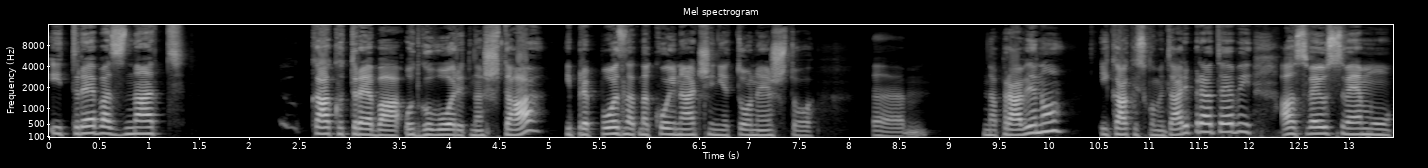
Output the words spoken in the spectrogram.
i treba znat kako treba odgovoriti na šta i prepoznat na koji način je to nešto napravljeno i kakvi su komentari prema tebi, ali sve u svemu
